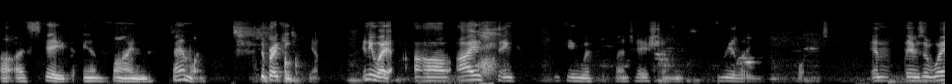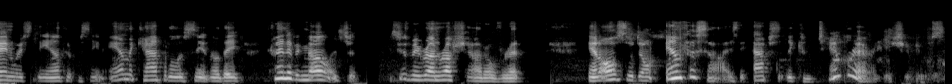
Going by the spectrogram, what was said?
uh, escape and find family, the breaking him. Anyway, uh, I think working with the plantation is really important. And there's a way in which the Anthropocene and the Capitalocene, though they kind of acknowledge it, excuse me, run roughshod over it, and also don't emphasize the absolutely contemporary issues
